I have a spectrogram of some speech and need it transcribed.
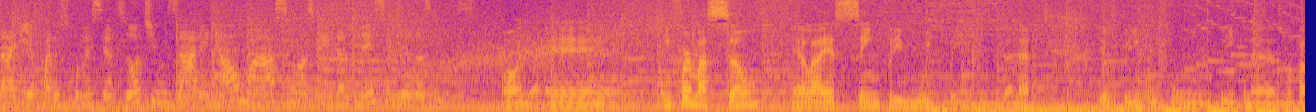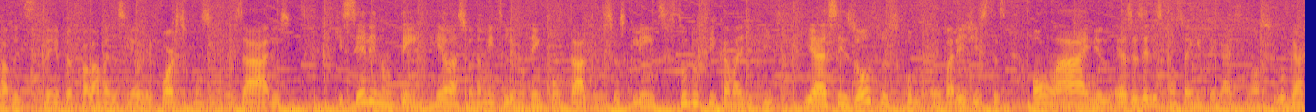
daria para os comerciantes otimizarem ao máximo as vendas nesse Dia das Mães? Olha, é... informação ela é sempre muito bem-vinda, né? Eu brinco com. brinco, né? Uma palavra estranha para falar, mas assim, eu reforço com os empresários que se ele não tem relacionamento, se ele não tem contato com seus clientes, tudo fica mais difícil. E esses outros eh, varejistas online, às vezes eles conseguem pegar esse nosso lugar.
